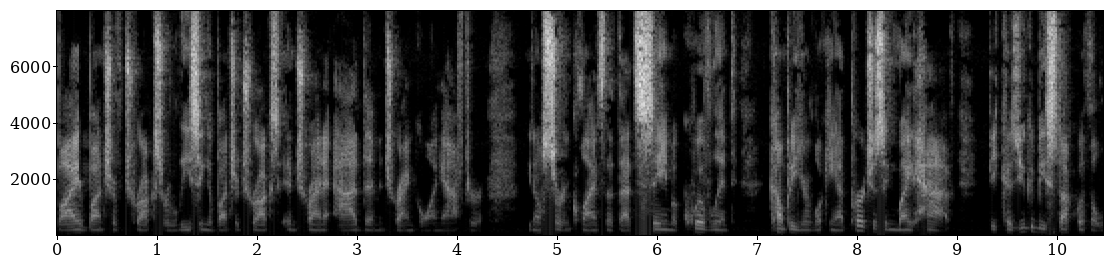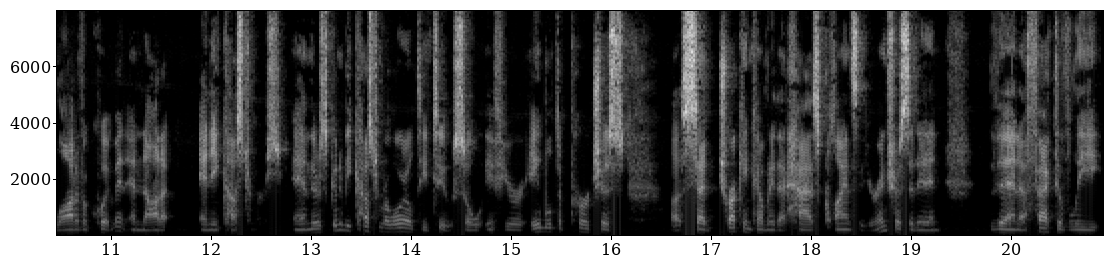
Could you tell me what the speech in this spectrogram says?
buy a bunch of trucks or leasing a bunch of trucks and trying to add them and trying going after you know certain clients that that same equivalent company you're looking at purchasing might have because you could be stuck with a lot of equipment and not any customers and there's going to be customer loyalty too so if you're able to purchase a said trucking company that has clients that you're interested in then effectively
